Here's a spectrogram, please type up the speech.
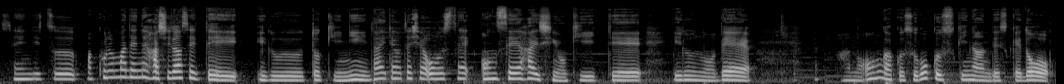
先日、まあ、車でね走らせている時に大体私は音声音声配信を聞いているのであの音楽すごく好きなんですけど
